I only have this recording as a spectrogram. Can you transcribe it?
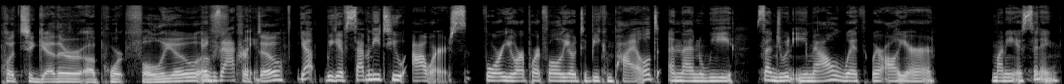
put together a portfolio of Exactly. crypto. Yep. We give 72 hours for your portfolio to be compiled. And then we send you an email with where all your money is sitting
